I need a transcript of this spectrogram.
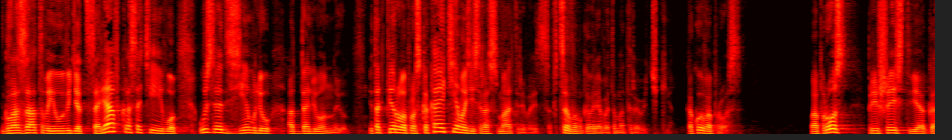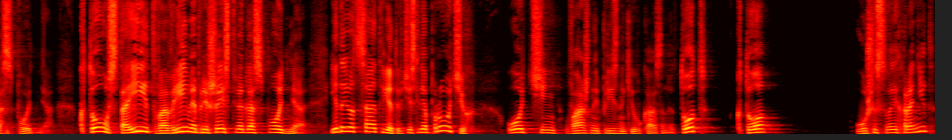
глаза твои увидят царя в красоте его, узрят землю отдаленную. Итак, первый вопрос. Какая тема здесь рассматривается, в целом говоря, в этом отрывочке? Какой вопрос? Вопрос пришествия Господня. Кто устоит во время пришествия Господня? И дается ответ. И в числе прочих очень важные признаки указаны. Тот, кто уши свои хранит,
